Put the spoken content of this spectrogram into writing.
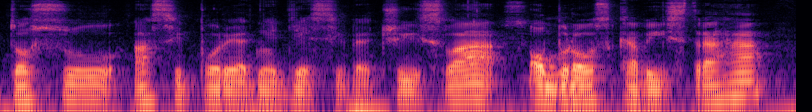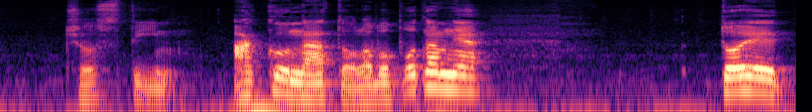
To sú asi poriadne desivé čísla, obrovská výstraha. Čo s tým? Ako na to? Lebo podľa mňa to je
